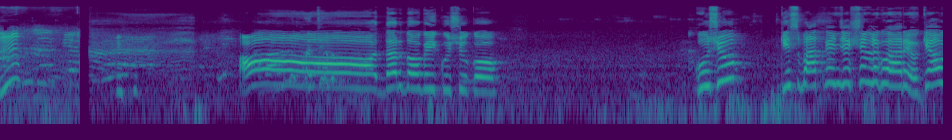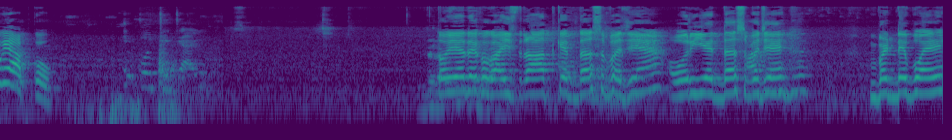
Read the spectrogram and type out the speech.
हम्म? दर्द हो गई कुशु को। कुशु, किस बात का इंजेक्शन लगवा रहे हो? क्या हो गया आपको? तो ये देखो गाइस रात के दस बजे हैं और ये दस बजे बर्थडे बॉय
